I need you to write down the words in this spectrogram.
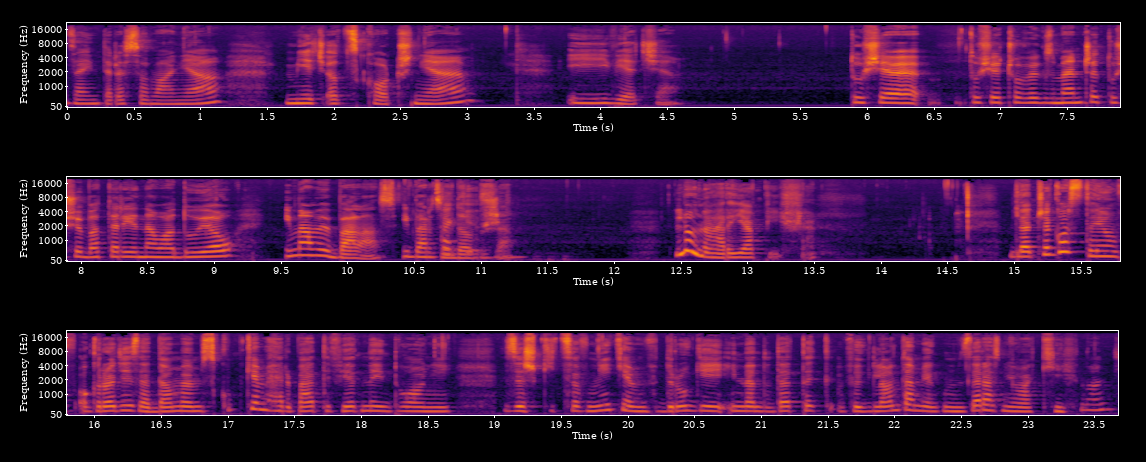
zainteresowania, mieć odskocznie i wiecie, tu się, tu się człowiek zmęczy, tu się baterie naładują i mamy balans i bardzo Tak jest. dobrze. Lunaria pisze. Dlaczego stoję w ogrodzie za domem z kubkiem herbaty w jednej dłoni, ze szkicownikiem w drugiej i na dodatek wyglądam, jakbym zaraz miała kichnąć?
